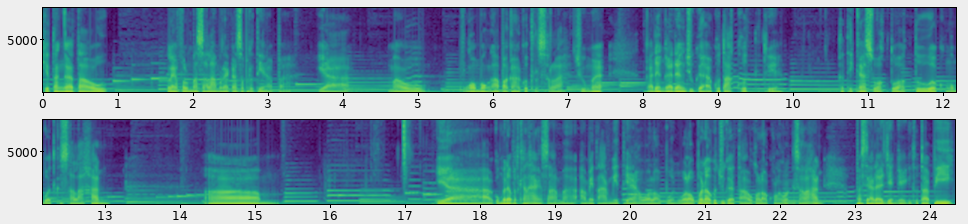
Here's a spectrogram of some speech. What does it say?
kita nggak tahu level masalah mereka seperti apa. Ya mau ngomong apakah aku terserah. Cuma kadang-kadang juga aku takut gitu ya. Ketika sewaktu-waktu aku ngebuat kesalahan, um, ya aku mendapatkan hal yang sama. Amit-amit ya walaupun walaupun aku juga tahu kalau aku melakukan kesalahan pasti ada aja yang kayak gitu. Tapi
